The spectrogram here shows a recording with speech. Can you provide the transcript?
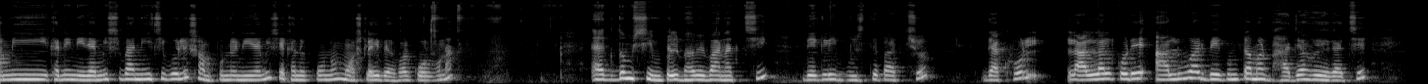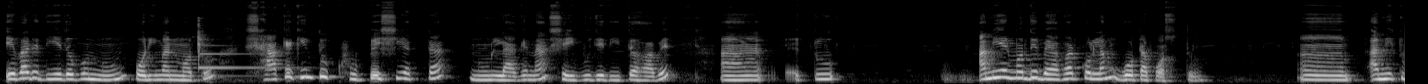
আমি এখানে নিরামিষ বানিয়েছি বলে, সম্পূর্ণ নিরামিষ। এখানে কোনো মশলাই ব্যবহার করব না। একদম সিম্পলভাবে বানাচ্ছি। দেখলেই বুঝতে পারছ। দেখো, লাল লাল করে আলু আর বেগুনটা আমার ভাজা হয়ে গেছে। এবারে দিয়ে দেবো নুন পরিমাণ মতো। শাকে কিন্তু খুব বেশি একটা নুন লাগে না, সেই বুঝে দিতে হবে। একটু, আমি এর মধ্যে ব্যবহার করলাম গোটা পোস্ত। আমি একটু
